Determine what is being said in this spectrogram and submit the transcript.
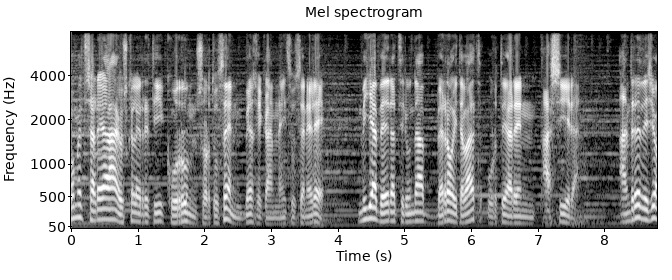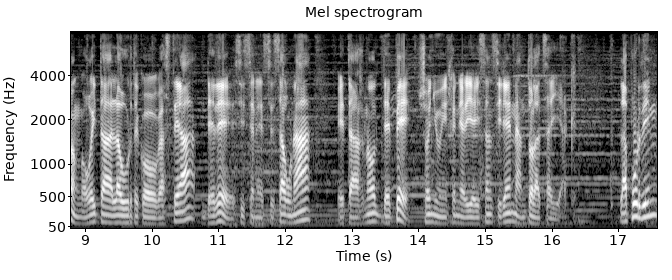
Komet sarea Euskal Herritik kurrun sortu zen, Belgikan nahi zuzen ere. Mila bederatzerun da berrogeita bat urtearen hasieran. Andre de Jong, hogeita lau urteko gaztea, Dede zizenez ezaguna, eta Arnold DP, soinu ingeniaria izan ziren antolatzaileak. Lapurdin,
